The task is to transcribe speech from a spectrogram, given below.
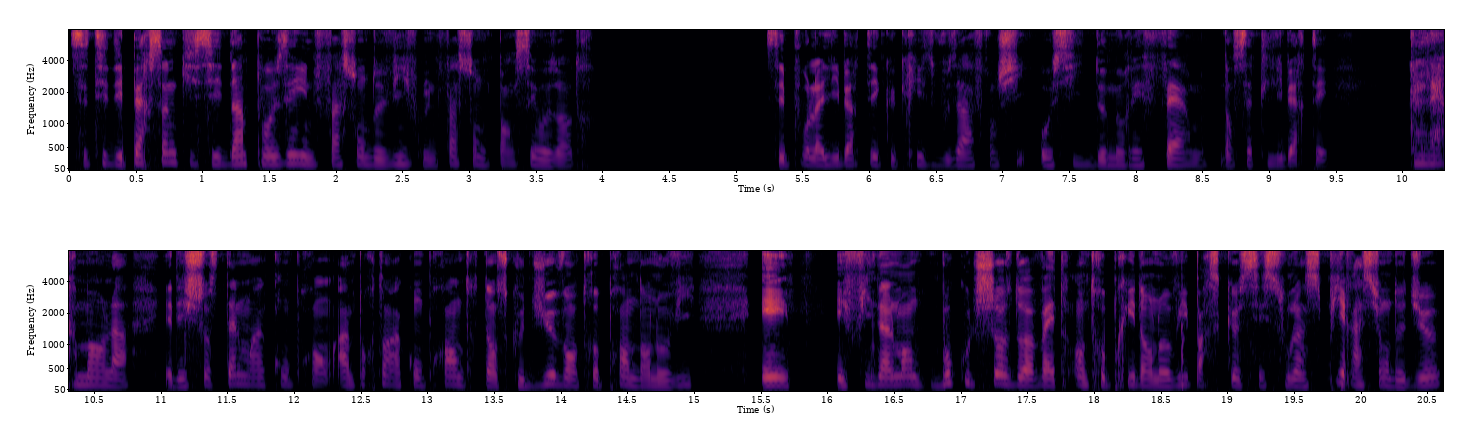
C'était des personnes qui essaient d'imposer une façon de vivre, une façon de penser aux autres. C'est pour la liberté que Christ vous a affranchi aussi. Demeurez ferme dans cette liberté. Clairement là, il y a des choses tellement importantes à comprendre dans ce que Dieu va entreprendre dans nos vies. Et, et finalement, beaucoup de choses doivent être entreprises dans nos vies parce que c'est sous l'inspiration de Dieu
